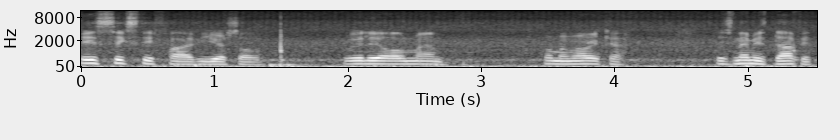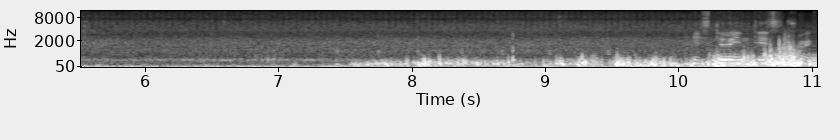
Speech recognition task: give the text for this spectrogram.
He's 65 years old, really old man from America. His name is David. He's doing this trek.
